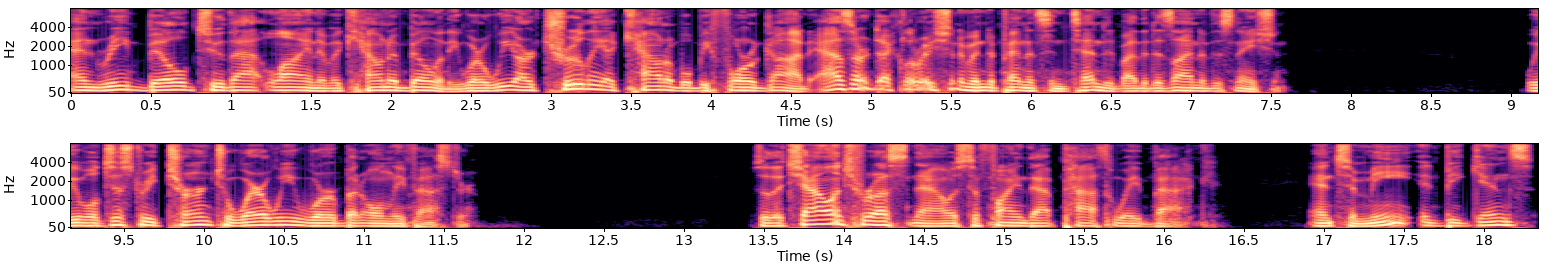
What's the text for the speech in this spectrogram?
and rebuild to that line of accountability where we are truly accountable before God, as our Declaration of Independence intended by the design of this nation, we will just return to where we were, but only faster. So the challenge for us now is to find that pathway back. And to me, it begins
